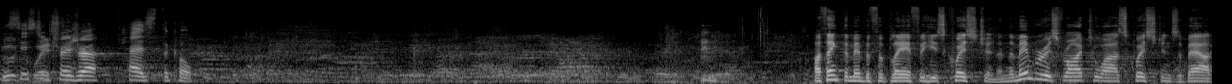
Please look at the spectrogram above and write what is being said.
The Assistant Treasurer has the call. I thank the member for Blair for his question, and the member is right to ask questions about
